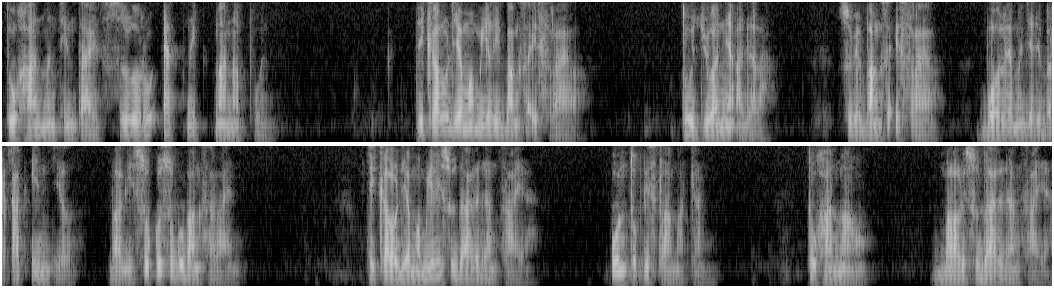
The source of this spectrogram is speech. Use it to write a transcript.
Tuhan mencintai seluruh etnik mana pun. Jikalau dia memilih bangsa Israel, tujuannya adalah supaya bangsa Israel boleh menjadi berkat Injil bagi suku-suku bangsa lain. Jikalau dia memilih saudara dan saya untuk diselamatkan, Tuhan mau melalui saudara dan saya,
